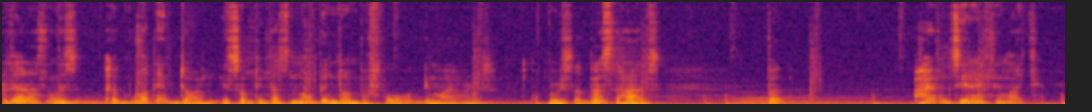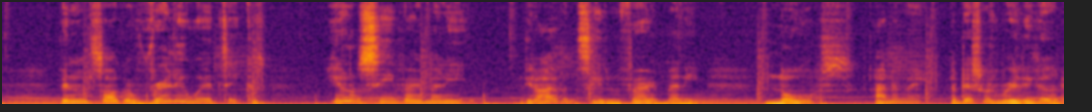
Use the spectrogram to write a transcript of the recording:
I don't think uh, what they've done is something that's not been done before in my eyes. Unless it has, but I haven't seen anything like. Vinland Saga, really weird take because you don't see very many. You know, I haven't seen very many Norse anime, and this was really good.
